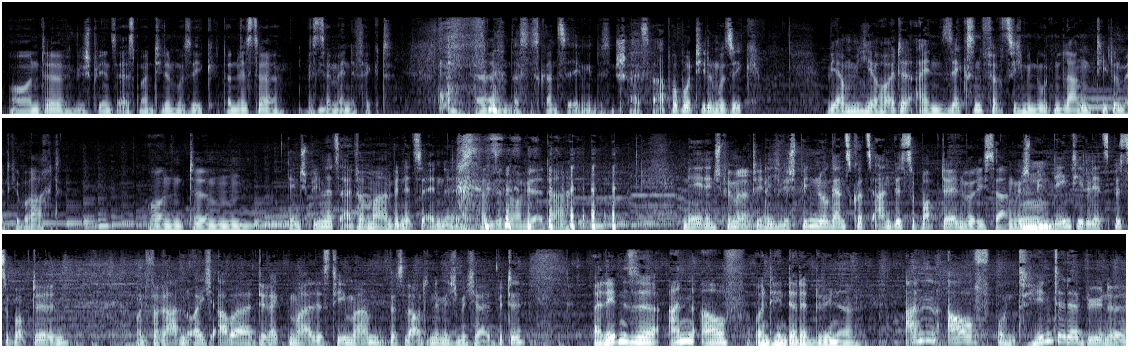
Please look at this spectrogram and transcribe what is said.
Und äh, wir spielen jetzt erstmal Titelmusik. Dann wisst ihr, wisst ihr im Endeffekt, ähm, dass das Ganze irgendwie ein bisschen scheiße war. Apropos Titelmusik. Wir haben hier heute einen 46 Minuten langen Titel mitgebracht. Und ähm, den spielen wir jetzt einfach mal und wenn der zu Ende ist, dann sind wir auch wieder da. Nee, den spielen wir natürlich nicht. Wir spielen nur ganz kurz an bis zu Bob Dylan, würde ich sagen. Wir spielen den Titel jetzt bis zu Bob Dylan und verraten euch aber direkt mal das Thema. Das lautet nämlich, Michael, bitte. Erlebnisse an, auf und hinter der Bühne. An, auf und hinter der Bühne.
